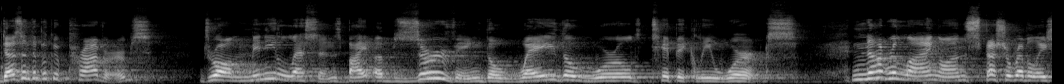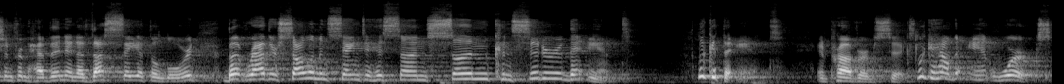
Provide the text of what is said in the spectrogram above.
Doesn't the book of Proverbs draw many lessons by observing the way the world typically works? Not relying on special revelation from heaven and a thus saith the Lord, but rather Solomon saying to his son, Son, consider the ant. Look at the ant in Proverbs 6. Look at how the ant works,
